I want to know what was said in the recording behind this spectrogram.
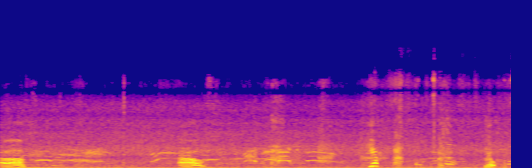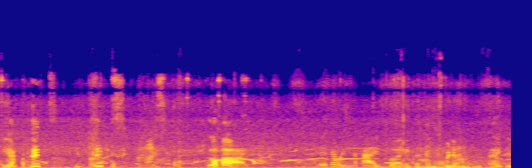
Out. Out. Here. Nope. Here. Sit. Here. Sit. Good. Very nice, buddy. We're done. Thank you.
